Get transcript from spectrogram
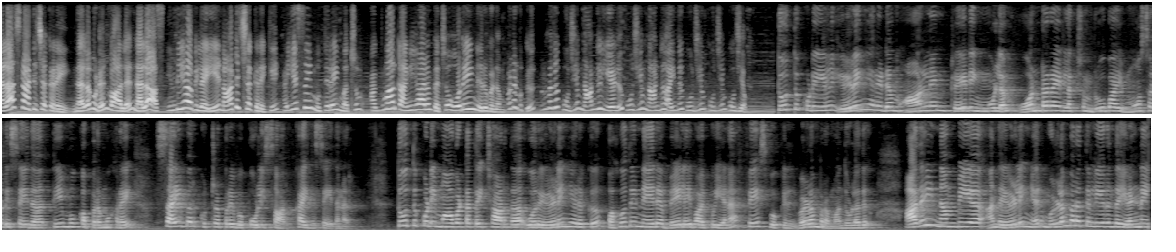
நலாஸ் நாட்டு சக்கரை நலமுடன் வாழ நலாஸ் இந்தியாவிலேயே நாட்டு சக்கரைக்கு ஐஎஸ்ஐ முத்திரை மற்றும் அக்மார்க் அங்கீகாரம் பெற்ற ஒரே நிறுவனம். தொடர்புக்கு ஒன்பது பூஜ்ஜியம் நான்கு ஏழு பூஜ்ஜியம் நான்கு ஐந்து பூஜ்ஜியம் பூஜ்ஜியம் பூஜ்ஜியம். தூத்துக்குடியில் இளைஞரிடம் ஆன்லைன் ட்ரேடிங் மூலம் ஒன்றரை லட்சம் ரூபாய் மோசடி செய்த திமுக பிரமுகரை சைபர் குற்றப்பிரிவு போலீசார் கைது செய்தனர். தூத்துக்குடி மாவட்டத்தைச் சார்ந்த ஒரு இளைஞருக்கு பகுதி நேர வேலைவாய்ப்பு என ஃபேஸ்புக்கில் விளம்பரம் வந்துள்ளது. அதை நம்பிய அந்த இளைஞர் விளம்பரத்தில் இருந்த எண்ணை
